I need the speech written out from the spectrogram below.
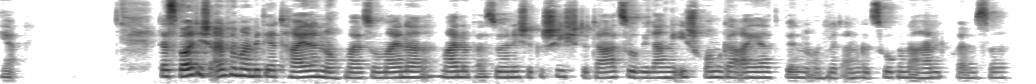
Ja. Das wollte ich einfach mal mit dir teilen, nochmal so meine, meine persönliche Geschichte dazu, wie lange ich rumgeeiert bin und mit angezogener Handbremse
